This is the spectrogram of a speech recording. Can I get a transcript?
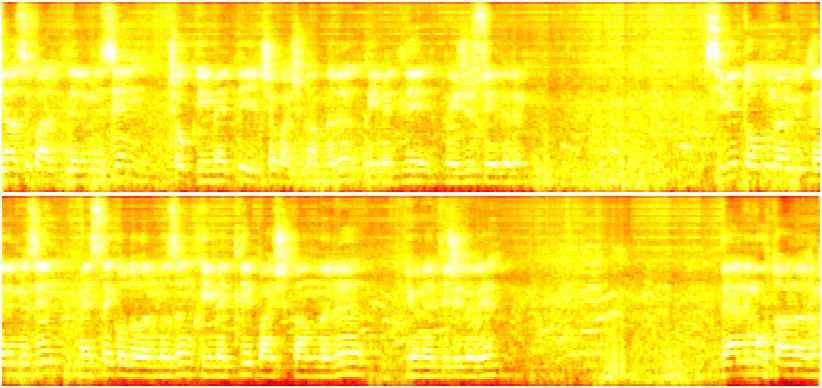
Siyasi partilerimizin çok kıymetli ilçe başkanları, kıymetli meclis üyelerim, sivil toplum örgütlerimizin, meslek odalarımızın kıymetli başkanları, yöneticileri, değerli muhtarlarım,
